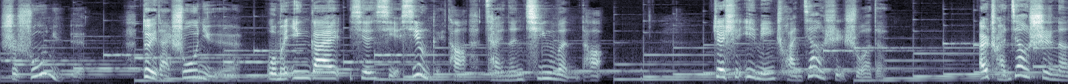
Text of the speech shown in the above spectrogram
是淑女。对待淑女，我们应该先写信给她，才能亲吻她。这是一名传教士说的，而传教士呢，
